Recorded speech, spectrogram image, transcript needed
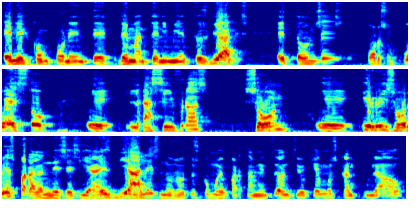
en el componente de mantenimientos viales. Entonces, por supuesto, eh, las cifras son eh, irrisorias para las necesidades viales. Nosotros como Departamento de Antioquia hemos calculado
